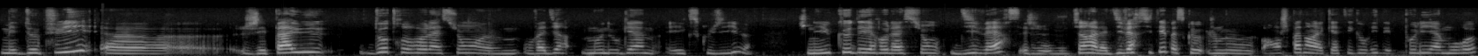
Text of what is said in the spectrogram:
Mais depuis, euh, j'ai pas eu d'autres relations, euh, on va dire, monogames et exclusives. Je n'ai eu que des relations diverses. Et je, je tiens à la diversité parce que je me range pas dans la catégorie des polyamoureux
